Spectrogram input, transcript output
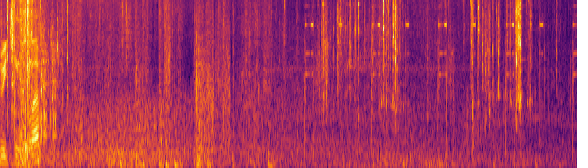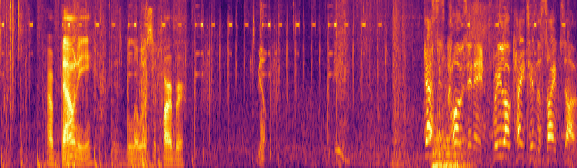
Three teams left. Our bounty is below us at harbor. Yep. Gas is closing in. Relocating the safe zone.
